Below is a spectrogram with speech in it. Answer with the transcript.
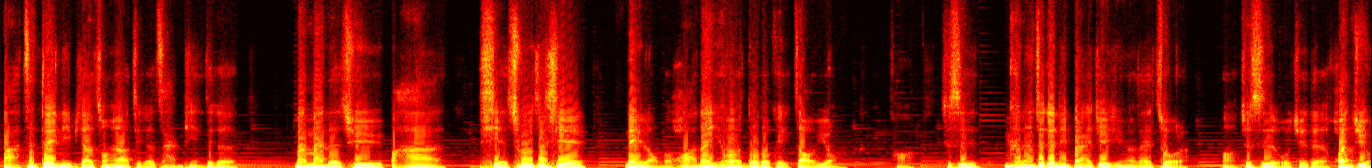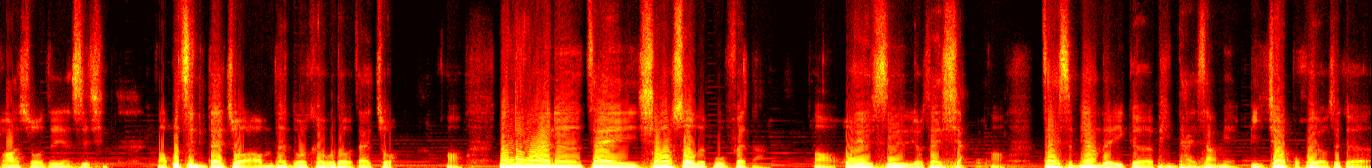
把这对你比较重要这个产品，这个慢慢的去把它写出这些内容的话，那以后很多都可以照用。哦，就是可能这个你本来就已经有在做了。哦，就是我觉得换句话说这件事情，哦，不止你在做了，我们的很多客户都有在做。哦，那另外呢，在销售的部分呢，哦，我也是有在想，哦，在什么样的一个平台上面比较不会有这个。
